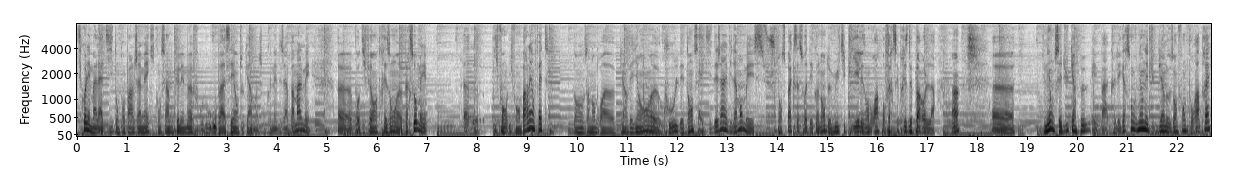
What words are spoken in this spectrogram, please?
C'est quoi les maladies dont on parle jamais, qui concernent que les meufs ou, pas assez en tout cas? Moi j'en connais déjà pas mal, mais pour différentes raisons perso, mais il faut, il faut en parler en fait dans un endroit bienveillant, euh, cool, détente, ça existe déjà évidemment, mais je pense pas que ça soit déconnant de multiplier les endroits pour faire ces prises de parole là. Hein euh, venez, on s'éduque un peu, et pas que les garçons, venez, on éduque bien nos enfants pour après,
